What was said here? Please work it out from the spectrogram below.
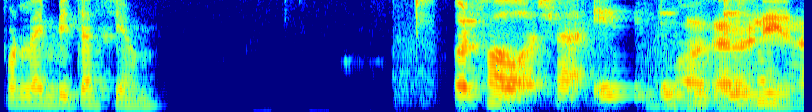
por la invitación. Por favor, ya es, Carolina.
